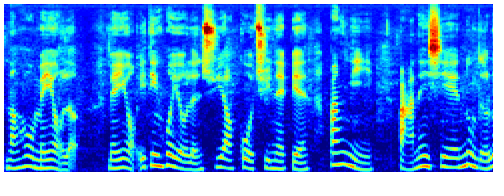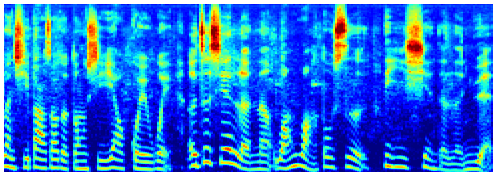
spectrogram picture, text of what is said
然后没有了。没有，一定会有人需要过去那边帮你把那些弄得乱七八糟的东西要归位，而这些人呢，往往都是第一线的人员。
